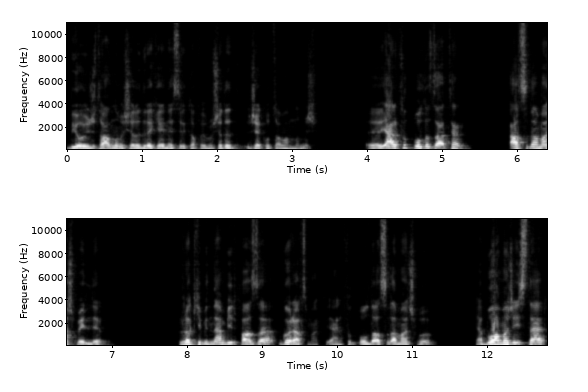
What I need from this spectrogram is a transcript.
Bir oyuncu tamamlamış ya da direkt El Nesri kafaymış ya da Ceko tamamlamış. E, yani futbolda zaten aslında maç belli. Rakibinden bir fazla gol atmak. Yani futbolda asıl amaç bu. Ya bu amaca ister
